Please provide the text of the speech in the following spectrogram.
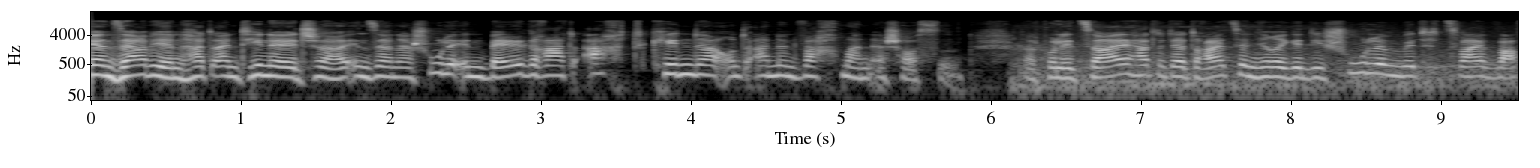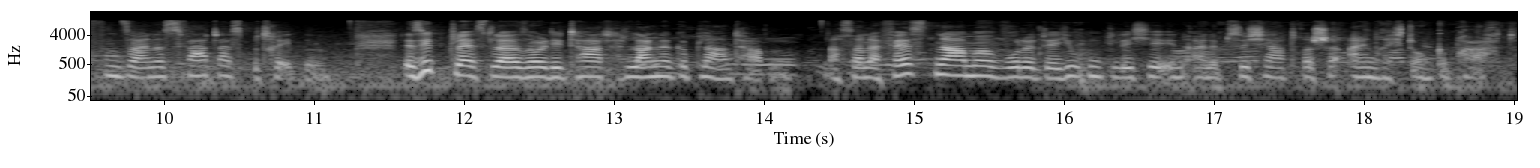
Ja, in Serbien hat ein Teenager in seiner Schule in Belgrad acht Kinder und einen Wachmann erschossen. Laut Polizei hatte der 13-Jährige die Schule mit zwei Waffen seines Vaters betreten. Der Siebtklässler soll die Tat lange geplant haben. Nach seiner Festnahme wurde der Jugendliche in eine psychiatrische Einrichtung gebracht.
